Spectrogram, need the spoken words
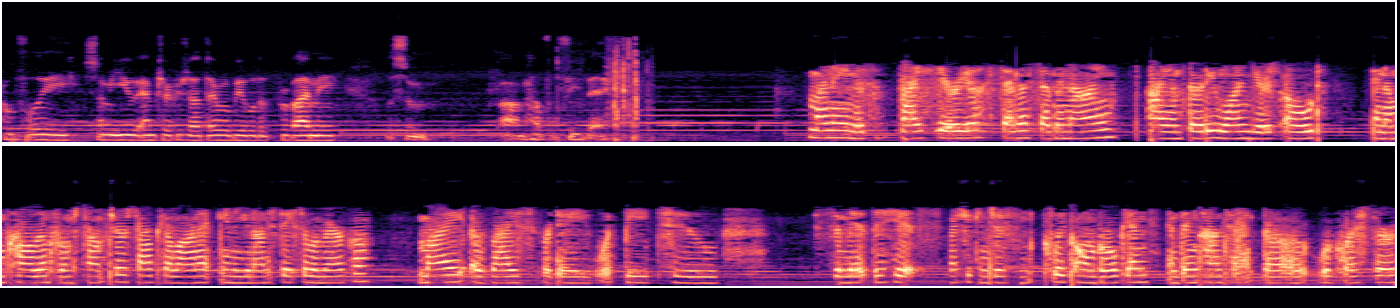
Hopefully, some of you M-Turkers out there will be able to provide me with some um, helpful feedback. My name is Viceria779. I am 31 years old and I'm calling from Sumter, South Carolina in the United States of America. My advice for Dave would be to submit the hits. She can just click on broken and then contact the requester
